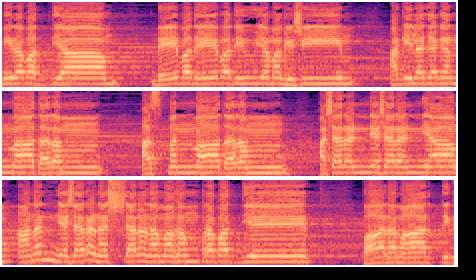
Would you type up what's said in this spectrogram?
निरवद्याम् देवदेव दिव्यमघिषीम् अखिल जगन्मातरम् अस्मन्मातरम् अशरण्यशरण्याम् अनन्यशरणः शरणमहम् प्रपद्ये। पारमार्तिक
